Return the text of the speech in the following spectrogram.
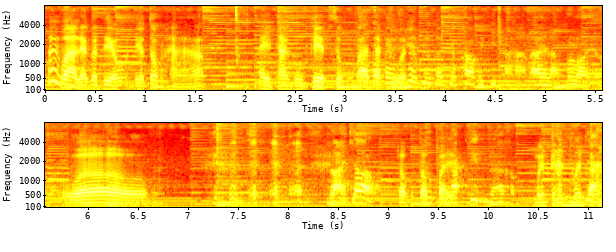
ไม่ว่าแล้วก็เดี๋ยวเดี๋ยวต้องหาให้ทางกรุงเทพส่งมาสักถ้าขไปวดเทียบด้วยกันจะพาไปกินอาหารไหหลำอร่อยอร่อยว้าวหลายเจ้าต้องต้องไปคืนักกินนะครับเหมือนกันเหมือนกัน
